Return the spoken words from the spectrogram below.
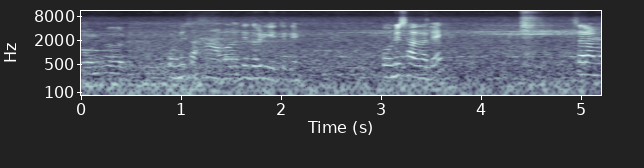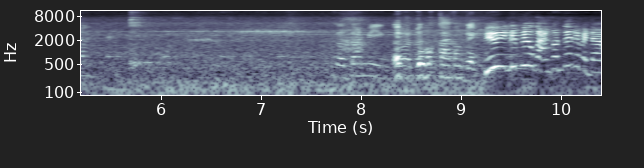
कोणी सहा आम्हाला ते घडी येतील कोणी सहा झाले. चला मग. जाता मी तो बघ काय करतोय पिऊ इकडे पिऊ काय करतोय रे बेटा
